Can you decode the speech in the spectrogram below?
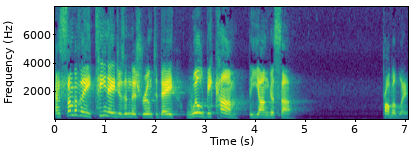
And some of the teenagers in this room today will become the younger son. Probably.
